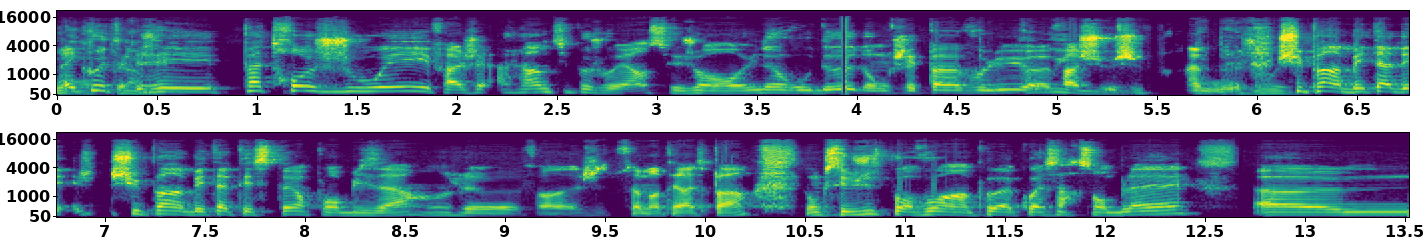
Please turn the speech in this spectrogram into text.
Bah, écoute, j'ai pas trop joué, enfin j'ai un petit peu joué, hein, c'est genre une heure ou deux, donc j'ai pas voulu. Ah euh, enfin, je, je, suis pas un bêta, je suis pas un bêta testeur pour Blizzard, hein, je, ça m'intéresse pas. Donc c'est juste pour voir un peu à quoi ça ressemblait. Euh,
